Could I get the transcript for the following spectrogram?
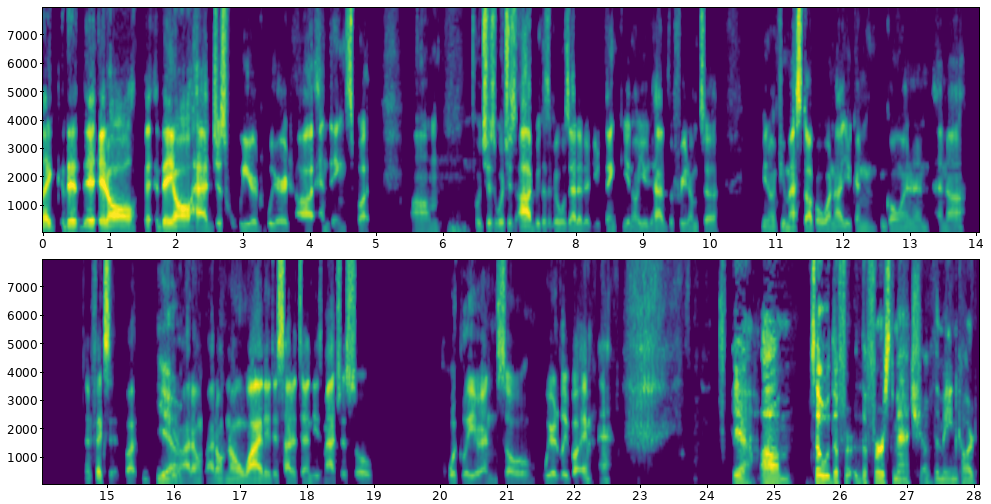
like the, the, it all, they all had just weird, weird uh, endings. But um, which is which is odd because if it was edited, you'd think you know you'd have the freedom to, you know, if you messed up or whatnot, you can go in and and uh and fix it. But Yeah. you know, I don't I don't know why they decided to end these matches so quickly and so weirdly. But eh, eh. Yeah. Um. So the fir- the first match of the main card,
